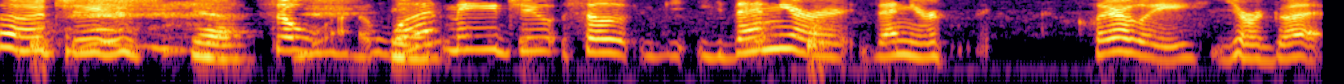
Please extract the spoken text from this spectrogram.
oh jeez. Yeah. So what yeah. made you so then you're then you're clearly you're good.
